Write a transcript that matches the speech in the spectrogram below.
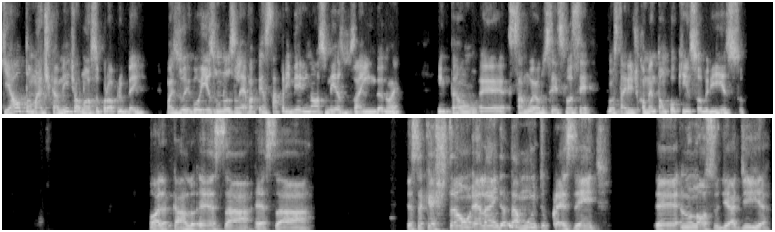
que automaticamente é o nosso próprio bem. Mas o egoísmo nos leva a pensar primeiro em nós mesmos ainda, não é? Então, é, Samuel, não sei se você gostaria de comentar um pouquinho sobre isso. Olha, Carlos, essa essa essa questão, ela ainda está muito presente é, no nosso dia a dia,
